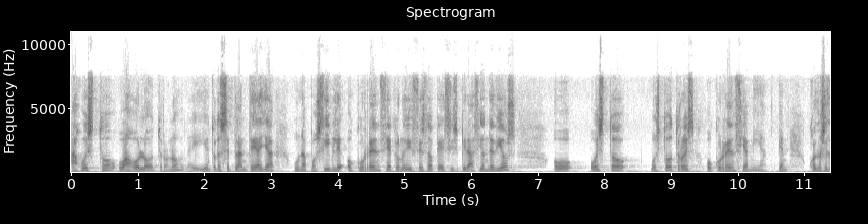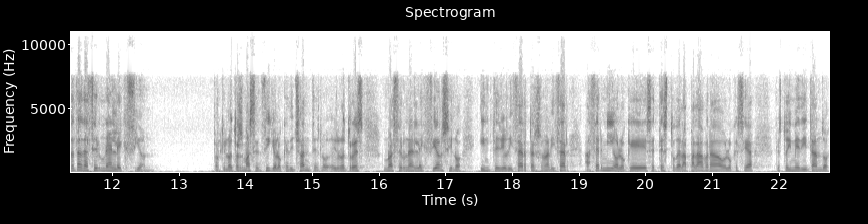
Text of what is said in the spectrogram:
hago esto o hago lo otro, ¿no? Y entonces se plantea ya una posible ocurrencia que uno dice, ¿esto que es inspiración de Dios o, esto, o esto otro es ocurrencia mía? Bien, cuando se trata de hacer una elección, porque el otro es más sencillo, lo que he dicho antes. El otro es no hacer una elección, sino interiorizar, personalizar, hacer mío lo que ese texto de la palabra o lo que sea que estoy meditando.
